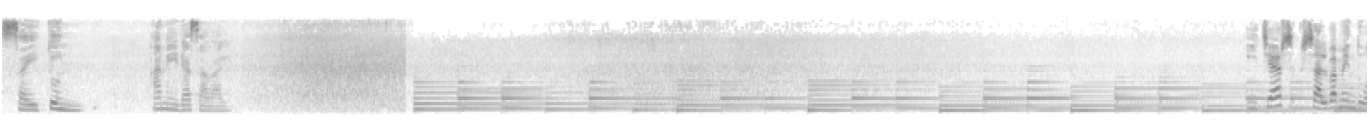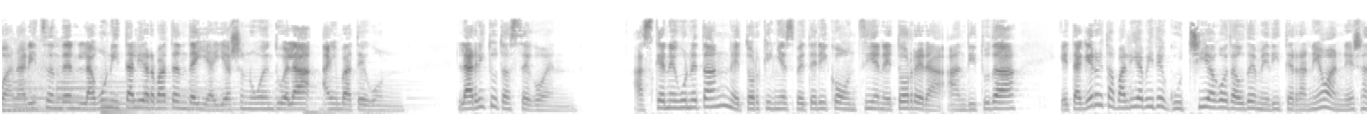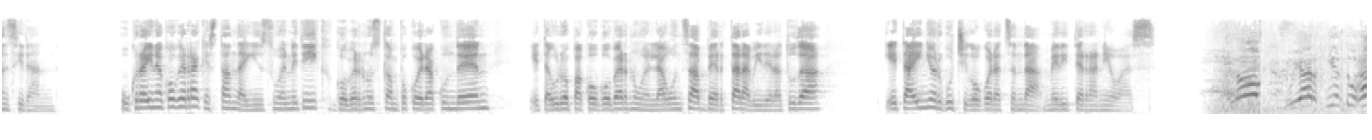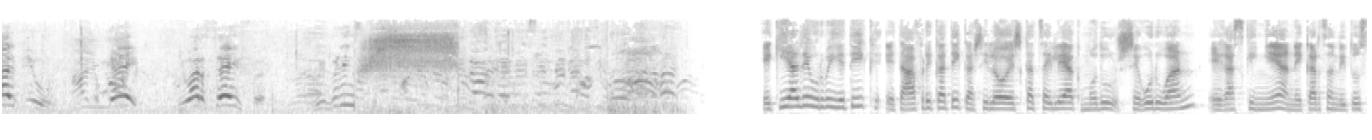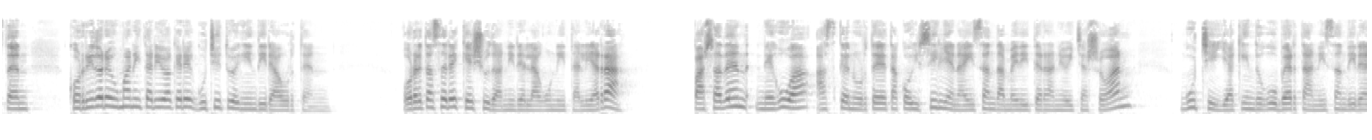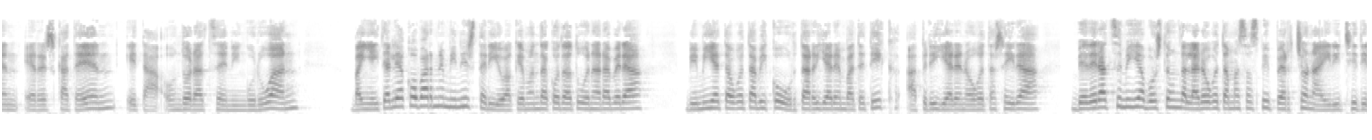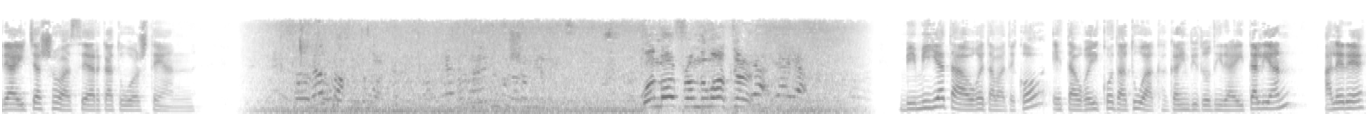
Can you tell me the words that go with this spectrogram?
zaitun, ane irazabal. Itxas salbamenduan aritzen den lagun italiar baten deia jaso nuen duela hainbat egun. Larrituta zegoen. Azken egunetan, etorkinez beteriko ontzien etorrera handitu da, eta gero eta baliabide gutxiago daude Mediterraneoan esan zidan. Ukrainako gerrak estanda egin zuenetik gobernuzkanpoko erakundeen eta Europako gobernuen laguntza bertara bideratu da, eta inor gutxi gogoratzen da Mediterraneoaz. Hello, we are here to help you. Okay, you are safe. We bring... Ekialde hurbiletik eta Afrikatik asilo eskatzaileak modu seguruan, hegazkinean ekartzen dituzten korridore humanitarioak ere gutxitu egin dira urten. Horretaz ere kesu da nire lagun italiarra. Pasaden negua azken urteetako isilena izan da Mediterraneo itsasoan, gutxi jakin dugu bertan izan diren erreskateen eta ondoratzen inguruan, baina Italiako barne ministerioak emandako datuen arabera, 2008ko urtarriaren batetik, aprilaren hogeta zeira, bederatzi mila bosteun da laro mazazpi pertsona iritsi dira itsasoa zeharkatu ostean. One more from the water. Bi mila eta hogeta bateko eta hogeiko datuak gainditu dira Italian, alere,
